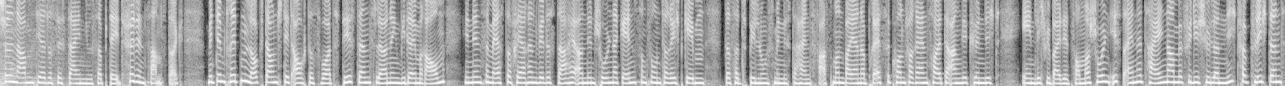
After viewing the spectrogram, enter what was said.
Schönen Abend dir, das ist dein News Update für den Samstag. Mit dem dritten Lockdown steht auch das Wort Distance Learning wieder im Raum. In den Semesterferien wird es daher an den Schulen Ergänzungsunterricht geben. Das hat Bildungsminister Heinz Fassmann bei einer Pressekonferenz heute angekündigt. Ähnlich wie bei den Sommerschulen ist eine Teilnahme für die Schüler nicht verpflichtend.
